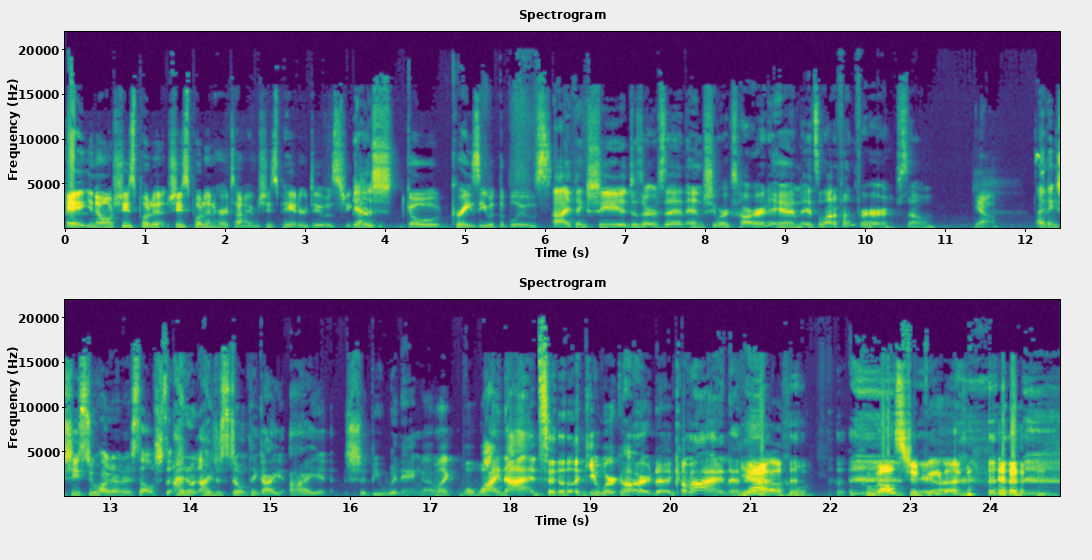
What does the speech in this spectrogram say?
hey, you know she's put in she's put in her time. She's paid her dues. She can yes. go crazy with the blues. I think she deserves it, and she works hard, and it's a lot of fun for her. So, yeah. I think she's too hard on herself. She's like, I don't. I just don't think I I should be winning. I'm like, well, why not? like you work hard. Come on. Yeah. Who else should yeah. be then?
